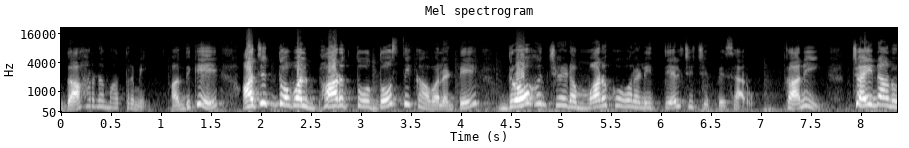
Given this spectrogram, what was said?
ఉదాహరణ మాత్రమే. అందుకే అజిత్ దోవల్ భారత్తో దోస్తీ కావాలంటే ద్రోహం చేయడం మానుకోవాలని తేల్చి చెప్పేశారు. కానీ చైనాను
